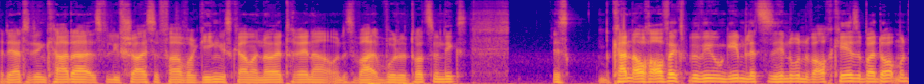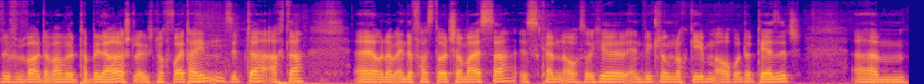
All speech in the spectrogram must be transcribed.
Der hatte den Kader, es lief scheiße, Favre ging, es kam ein neuer Trainer und es war, wurde trotzdem nichts. Es kann auch Aufwärtsbewegung geben. Letzte Hinrunde war auch Käse bei Dortmund. War, da waren wir tabellarisch, glaube ich, noch weiter hinten, siebter, achter äh, und am Ende fast deutscher Meister. Es kann auch solche Entwicklungen noch geben, auch unter Terzic. Ähm,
